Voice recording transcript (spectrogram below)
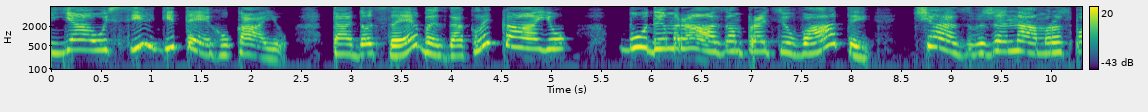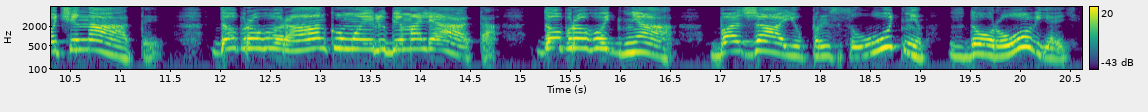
Я усіх дітей гукаю та до себе закликаю. Будем разом працювати, час вже нам розпочинати. Доброго ранку, мої любі малята, доброго дня. Бажаю присутнім здоров'я й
